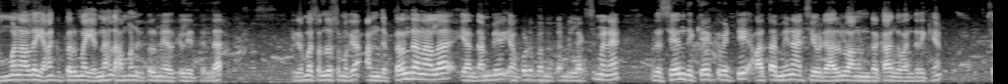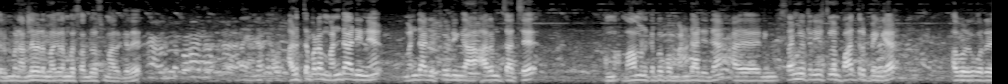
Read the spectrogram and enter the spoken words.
அம்மனால் தான் எனக்கு பெருமை. என்னால் அம்மனுக்கு பெருமையாக இருக்கு தெரியல. ரொம்ப சந்தோஷமாக அந்த பிறந்த நாளை என் தம்பி என் கூட பிறந்த தம்பி லக்ஷ்மணை கூட சேர்ந்து கேக்கு வெட்டி ஆத்தா மீனாட்சியோட அருள் வாங்கணுன்றக்காக அங்கே வந்திருக்கேன். ரொம்ப நல்ல விதமாக ரொம்ப சந்தோஷமாக இருக்குது. அடுத்த படம் மண்டாடின்னு மண்டாடி ஷூட்டிங் ஆரம்பித்தாச்சு ஆமாம் மாமனுக்கு அப்போ இப்போ மண்டாடி தான். அது நீங்கள் சமீபத்தில் நியூஸ்லாம் பார்த்துருப்பீங்க. அவர் ஒரு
